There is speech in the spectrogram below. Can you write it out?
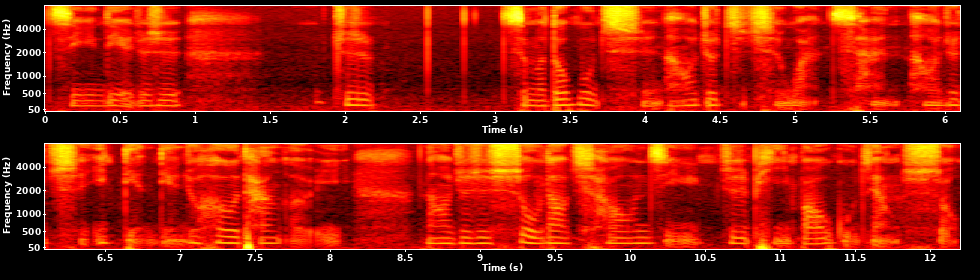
激烈，就是就是什么都不吃，然后就只吃晚餐，然后就吃一点点，就喝汤而已，然后就是瘦到超级就是皮包骨这样瘦。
